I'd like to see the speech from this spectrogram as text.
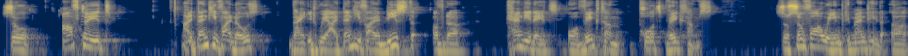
So after it identify those, then it will identify a list of the candidates or victim pods victims. So, so far we implemented a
